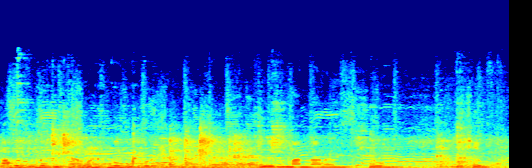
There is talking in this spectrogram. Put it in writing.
밥을 먹는 건지 안 먹는 건지 모르겠어요. 이런 맛 나는 새우는 처음.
